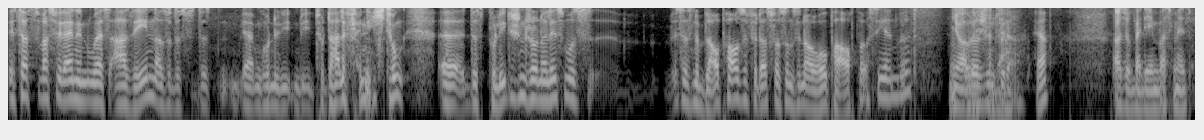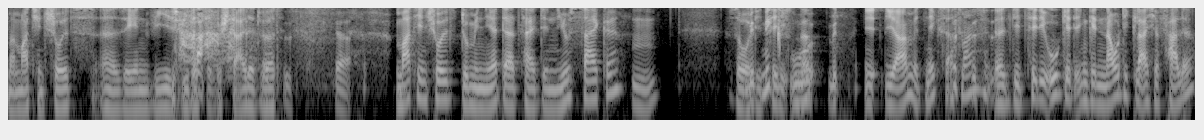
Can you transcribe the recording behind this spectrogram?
Ist das, was wir da in den USA sehen, also das, das ja im Grunde die, die totale Vernichtung äh, des politischen Journalismus, ist das eine Blaupause für das, was uns in Europa auch passieren wird? Ja, Oder sind wir da? Ja? Also bei dem, was wir jetzt bei Martin Schulz äh, sehen, wie, wie das so gestaltet wird. Ist, ja. Martin Schulz dominiert derzeit den News Cycle. So, Mit die nix, CDU, ne? Mit- ja, mit nix erstmal. Äh, die CDU geht in genau die gleiche Falle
